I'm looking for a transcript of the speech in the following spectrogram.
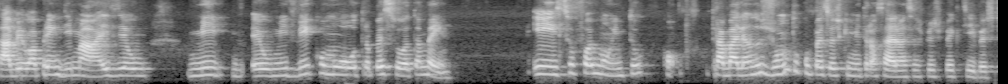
sabe? Eu aprendi mais, eu me, eu me vi como outra pessoa também. E isso foi muito trabalhando junto com pessoas que me trouxeram essas perspectivas.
